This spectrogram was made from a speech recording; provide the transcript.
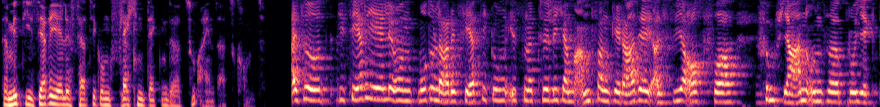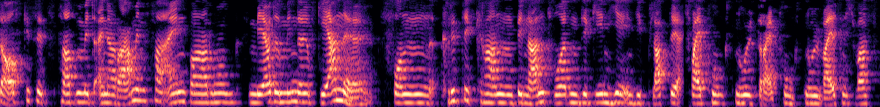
damit die serielle Fertigung flächendeckender zum Einsatz kommt? Also die serielle und modulare Fertigung ist natürlich am Anfang, gerade als wir auch vor fünf Jahren unser Projekt da aufgesetzt haben mit einer Rahmenvereinbarung, mehr oder minder gerne von Kritikern benannt worden. Wir gehen hier in die Platte 2.0, 3.0, weiß nicht was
